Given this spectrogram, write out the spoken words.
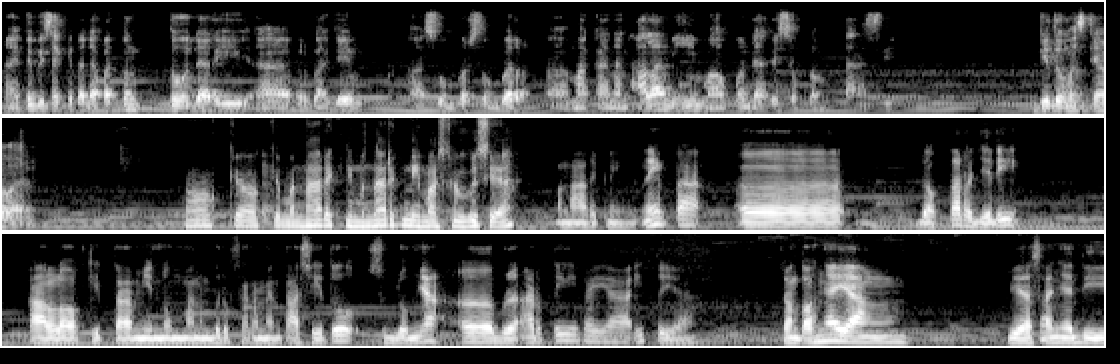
Nah itu bisa kita dapatkan tuh dari uh, berbagai uh, sumber-sumber uh, makanan alami maupun dari suplementasi. Gitu Mas Tiawan. Oke oke menarik nih menarik nih Mas Gugus ya. Menarik nih. Nih Pak eh, dokter jadi kalau kita minuman berfermentasi itu sebelumnya eh, berarti kayak itu ya Contohnya yang biasanya di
